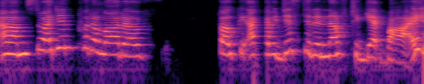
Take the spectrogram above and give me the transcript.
Um, so I didn't put a lot of focus, I just did enough to get by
